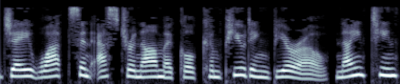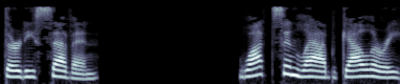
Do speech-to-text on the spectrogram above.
J. Watson Astronomical Computing Bureau 1937 Watson Lab Gallery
